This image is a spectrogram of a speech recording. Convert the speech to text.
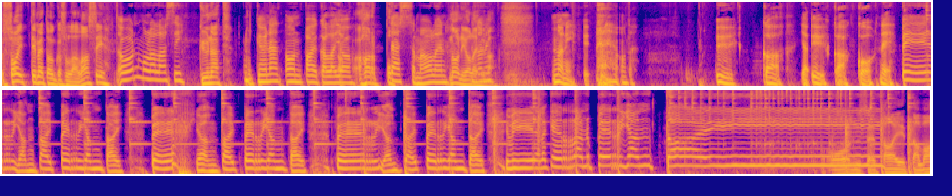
soittimet, onko sulla lasi, On mulla lasi. kynät, Kynät on paikalla jo. harppu. Tässä mä olen. No niin, ole hyvä. No niin, ota. Y, K ja Y, K, K, ne. Perjantai, perjantai, perjantai, perjantai, perjantai, perjantai. Vielä kerran perjantai. On se taitava.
